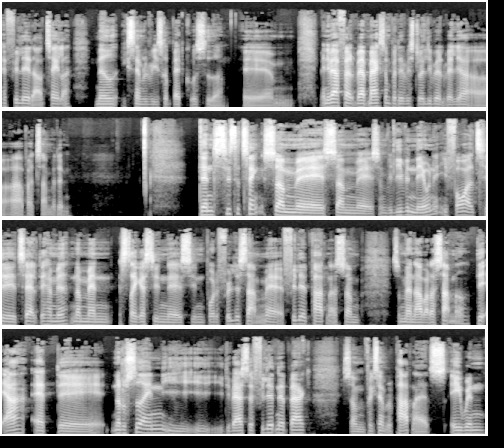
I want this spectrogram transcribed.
affiliate aftaler med eksempelvis rabatkodesider. Øh, men i hvert fald vær opmærksom på det, hvis du alligevel vælger at arbejde sammen med dem. Den sidste ting, som, øh, som, øh, som vi lige vil nævne i forhold til, til alt det her med, når man strikker sin, øh, sin portefølje sammen med affiliate partnere, som, som man arbejder sammen med, det er, at øh, når du sidder inde i, i, i diverse affiliate-netværk, som for eksempel PartnerAds, Awin,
